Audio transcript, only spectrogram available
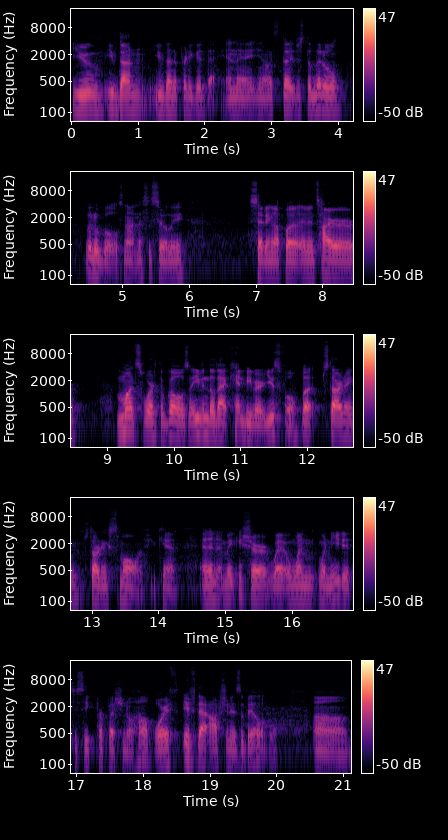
you've you've done you've done a pretty good day. And then you know it's the just the little little goals, not necessarily setting up a, an entire month's worth of goals. Even though that can be very useful, but starting starting small if you can, and then making sure when when needed to seek professional help or if if that option is available. Um,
